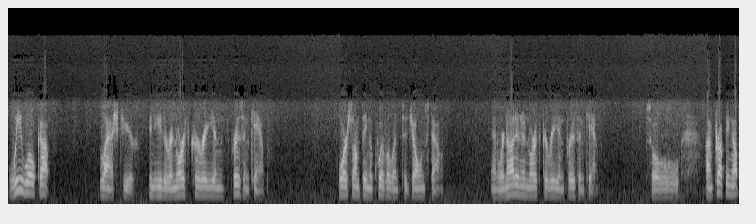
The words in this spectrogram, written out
We woke up last year in either a North Korean prison camp or something equivalent to Jonestown. And we're not in a North Korean prison camp. So I'm prepping up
